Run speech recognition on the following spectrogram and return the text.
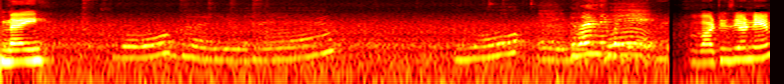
नहीं। What is your name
